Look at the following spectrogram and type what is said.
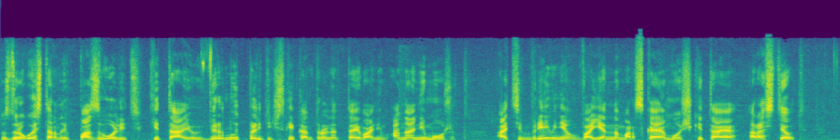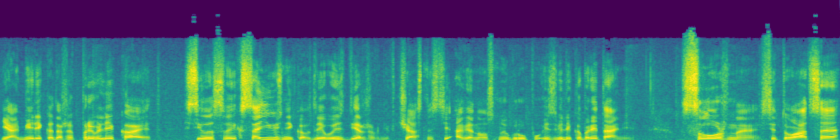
С другой стороны, позволить Китаю вернуть политический контроль над Тайванем она не может. А тем временем военно-морская мощь Китая растет. И Америка даже привлекает – силы своих союзников для его сдерживания, в частности, авианосную группу из Великобритании. Сложная ситуация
